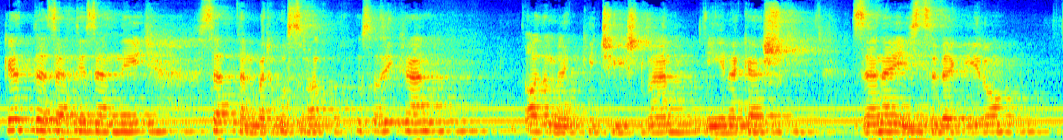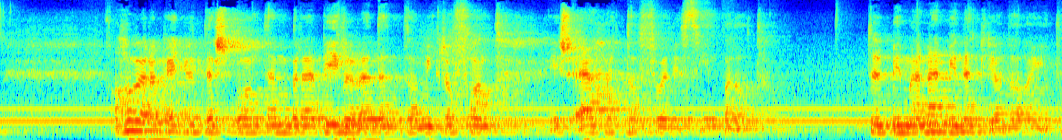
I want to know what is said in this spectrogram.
2014. szeptember 20-án Adamek Kicsi István, énekes, zene és szövegíró, a haverok együttes embere végre letette a mikrofont, és elhagyta a földi színpadot. Többi már nem énekli a dalait.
